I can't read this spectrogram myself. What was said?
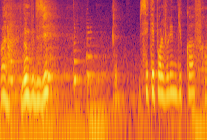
Voilà. Donc vous disiez? C'était pour le volume du coffre.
